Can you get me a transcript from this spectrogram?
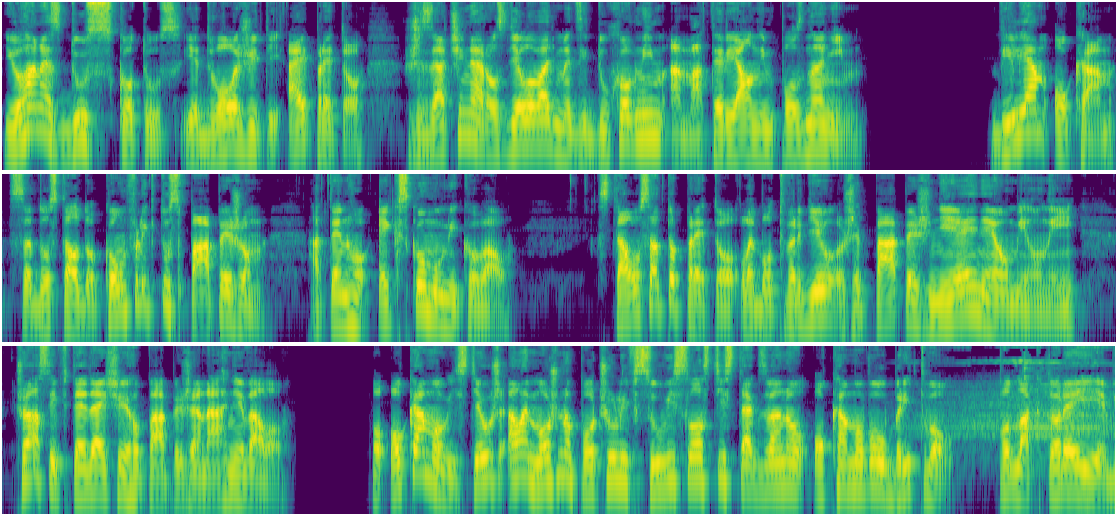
Johannes Dus Scotus je dôležitý aj preto, že začína rozdeľovať medzi duchovným a materiálnym poznaním. William Ockham sa dostal do konfliktu s pápežom a ten ho exkomunikoval. Stalo sa to preto, lebo tvrdil, že pápež nie je neomilný, čo asi vtedajšieho pápeža nahnevalo. O Okamovi ste už ale možno počuli v súvislosti s tzv. Okamovou britvou – podľa ktorej je v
